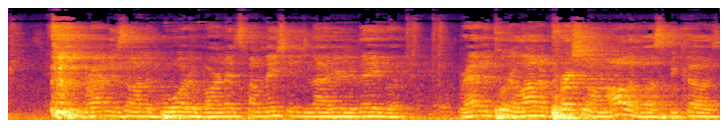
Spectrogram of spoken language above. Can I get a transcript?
Bradley's on the board of Barnett's Foundation. He's not here today, but Bradley put a lot of pressure on all of us because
